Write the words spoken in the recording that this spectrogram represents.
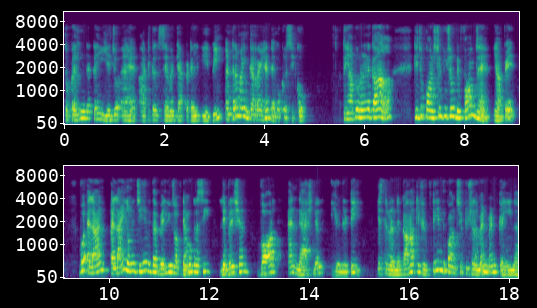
तो कहीं ना कहीं ये जो है article seven capital A B undermine कर रहे हैं डेमोक्रेसी को। तो यहाँ पे उन्होंने कहा कि जो कॉन्स्टिट्यूशन रिफॉर्म्स हैं यहाँ पे, वो अलाइन अलाइन होनी चाहिए with the values of democracy liberation war and national unity इसलिए उन्होंने कहा कि फिफ्टींथ कॉन्स्टिट्यूशनल अमेंडमेंट कहीं ना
